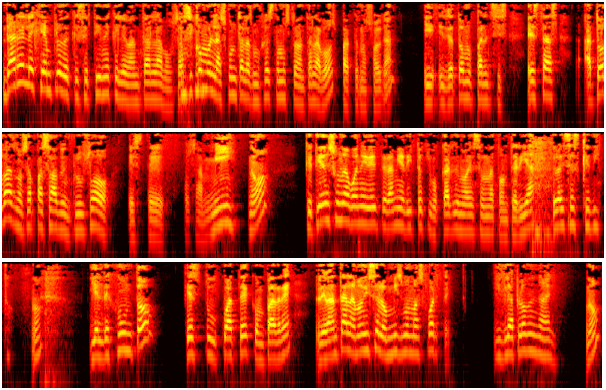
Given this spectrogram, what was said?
Dar el ejemplo de que se tiene que levantar la voz. Así como en las juntas las mujeres tenemos que levantar la voz para que nos oigan. Y, y retomo paréntesis, estas, a todas nos ha pasado, incluso, este, pues a mí, ¿no? Que tienes una buena idea y te da miedito equivocarte y no vayas a hacer una tontería, pero dices, quedito, ¿no? Y el de junto, que es tu cuate, compadre, levanta la mano y dice lo mismo más fuerte. Y le aplauden a él, ¿no?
